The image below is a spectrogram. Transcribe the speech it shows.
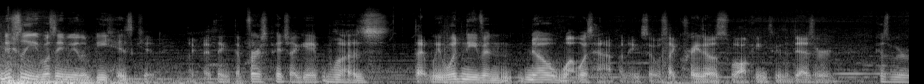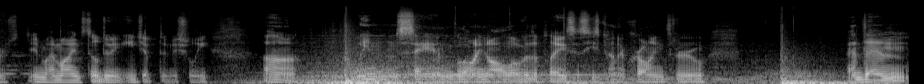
Initially, it wasn't even going to be his kid. Like, I think the first pitch I gave was that we wouldn't even know what was happening. So it was like Kratos walking through the desert, because we were, in my mind, still doing Egypt initially. Uh, wind, sand blowing all over the place as he's kind of crawling through. And then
